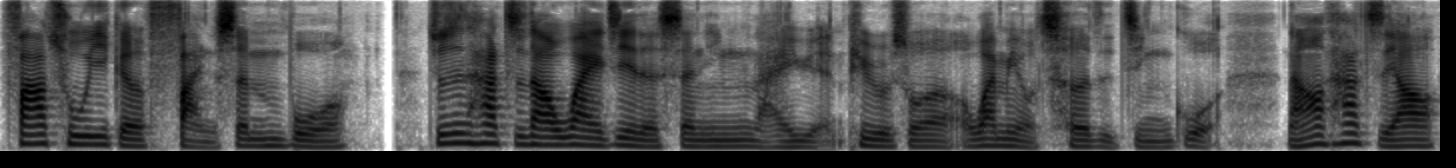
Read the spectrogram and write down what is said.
发出一个反声波，就是他知道外界的声音来源，譬如说呃外面有车子经过，然后他只要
